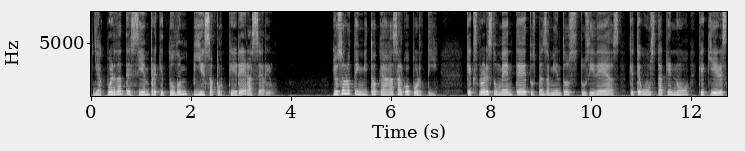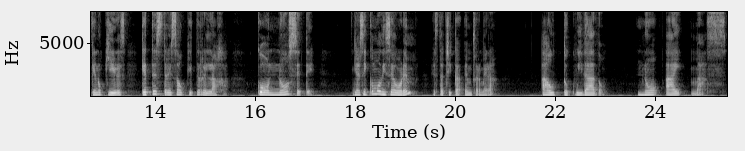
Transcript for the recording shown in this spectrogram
Y acuérdate siempre que todo empieza por querer hacerlo. Yo solo te invito a que hagas algo por ti, que explores tu mente, tus pensamientos, tus ideas, qué te gusta, qué no, qué quieres, qué no quieres, qué te estresa o qué te relaja. Conócete. Y así como dice Orem, esta chica enfermera, autocuidado. No hay más.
